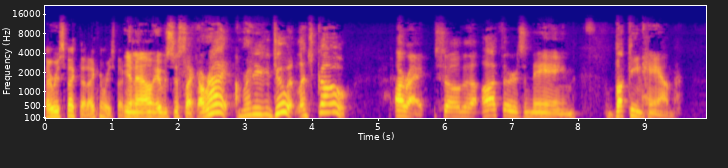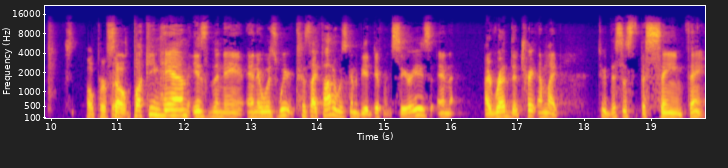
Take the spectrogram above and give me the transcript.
I respect that. I can respect You that. know, it was just like, all right, I'm ready to do it. Let's go. All right. So the author's name, Buckingham. Oh, perfect. So Buckingham is the name, and it was weird because I thought it was going to be a different series, and I read the trade. I'm like, dude, this is the same thing.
